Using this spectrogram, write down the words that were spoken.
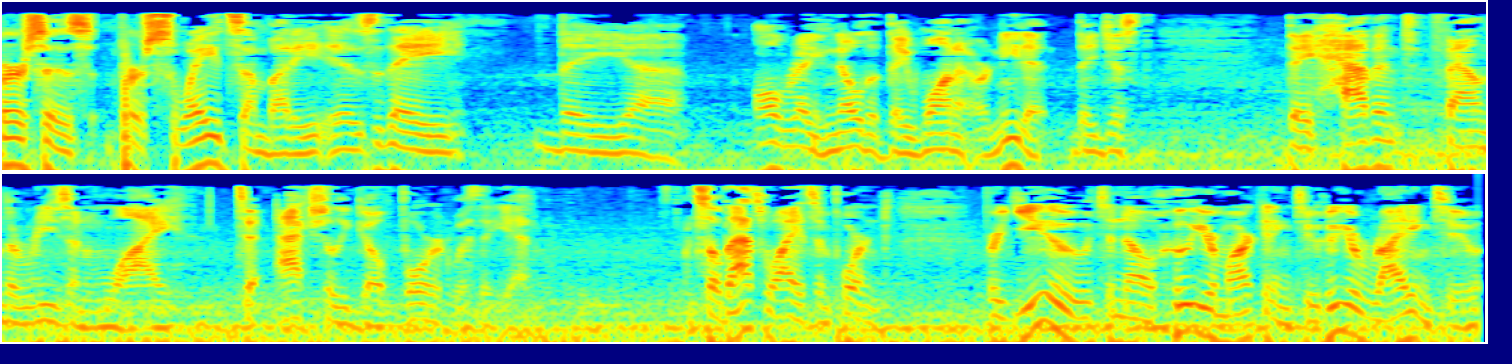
versus persuade somebody is they they uh, already know that they want it or need it. They just they haven't found the reason why to actually go forward with it yet. And so that's why it's important for you to know who you're marketing to, who you're writing to,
